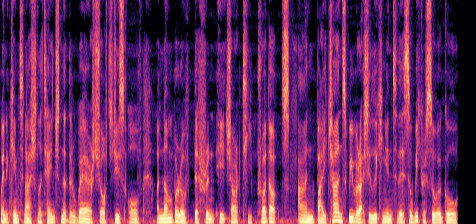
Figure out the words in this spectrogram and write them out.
when it came to national attention that there were shortages of a number of different HRT products. And by chance, we were actually looking into this a week or so ago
